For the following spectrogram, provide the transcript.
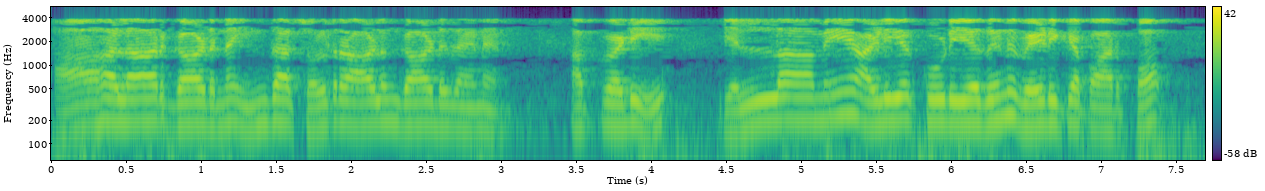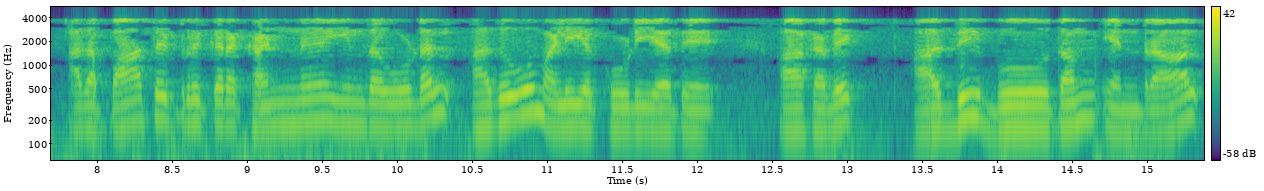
ஆல் ஆர் காடுனா இந்த சொல்ற ஆளும் காடு தானே அப்படி எல்லாமே அழியக்கூடியதுன்னு வேடிக்கை பார்ப்போம். அதை பார்த்துட்டு இருக்கிற கண்ணு இந்த உடல் அதுவும் அழியக்கூடியது. ஆகவே அதிபூதம் என்றால்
